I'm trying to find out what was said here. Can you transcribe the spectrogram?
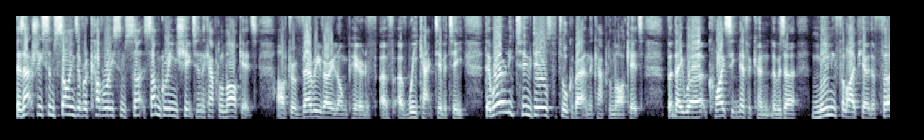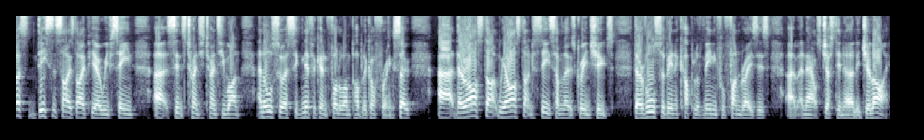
There's actually some signs of recovery, some, some green shoots in the capital markets after a very, very long period of, of, of weak activity. There were only two deals to talk about in the capital markets, but they were quite significant. There was a meaningful IPO, the first decent sized IPO we've seen uh, since 2021, and also a significant follow on public offering. So uh, there are start, we are starting to see some of those green shoots. There have also been a couple of meaningful fundraisers um, announced just in early July.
